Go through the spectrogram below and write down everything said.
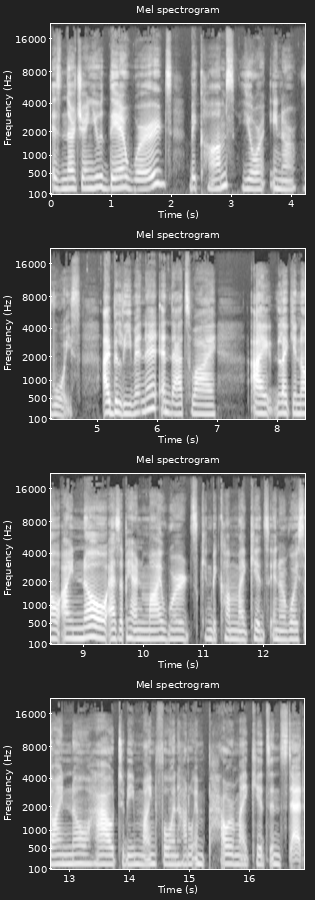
is nurturing you, their words becomes your inner voice. I believe in it and that's why I like you know I know as a parent my words can become my kids inner voice so I know how to be mindful and how to empower my kids instead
